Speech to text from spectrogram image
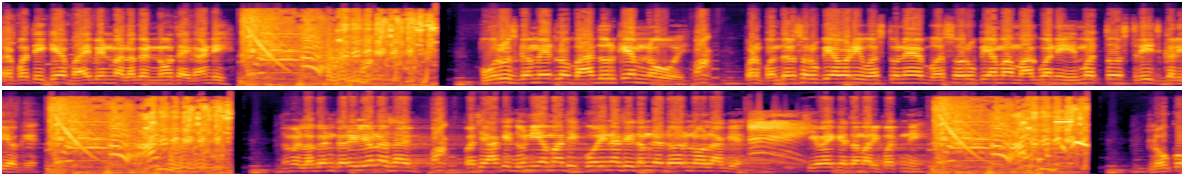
અરે પતિ કે ભાઈ બેનમાં લગ્ન નો થાય ગાંડી. પુરુષ ગમે એટલો બહાદુર કેમ ન હોય. પણ પંદરસો રૂપિયા વાળી વસ્તુને બસો રૂપિયામાં માગવાની હિંમત તો સ્ત્રી જ કરી શકે. તમે લગ્ન કરી લ્યો ને સાહેબ. પછી આખી દુનિયામાંથી કોઈનાથી તમને ડર ન લાગે. સિવાય કે તમારી પત્ની. લોકો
